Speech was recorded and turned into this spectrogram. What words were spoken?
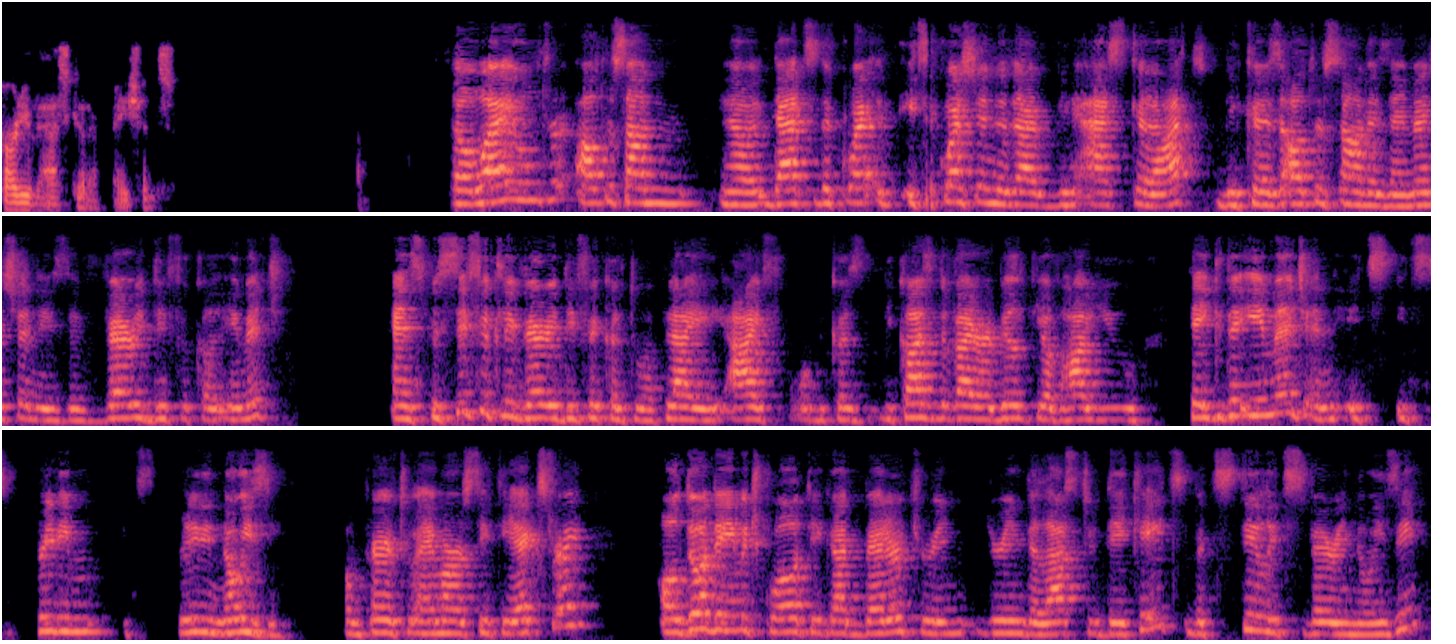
cardiovascular patients? So why ultra, ultrasound? You know, that's the it's a question that I've been asked a lot because ultrasound, as I mentioned, is a very difficult image, and specifically very difficult to apply AI for because because the variability of how you take the image and it's it's pretty it's really noisy compared to MR CT X-ray. Although the image quality got better during during the last two decades, but still it's very noisy.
